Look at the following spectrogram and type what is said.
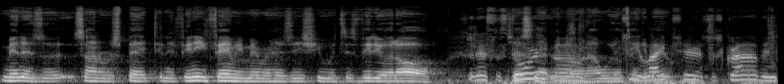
meant as a sign of respect. And if any family member has issue with this video at all, so that's the story. Just let me know, uh, and I uh, will take you it like, share, and subscribe. And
